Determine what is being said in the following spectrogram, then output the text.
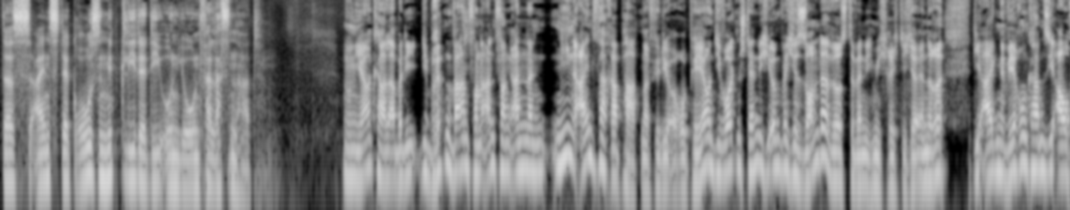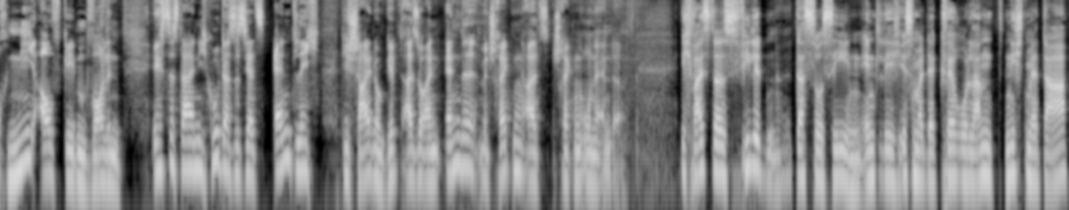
dass eins der großen Mitglieder die Union verlassen hat. Nun ja, Karl, aber die, die Briten waren von Anfang an nie ein einfacher Partner für die Europäer und die wollten ständig irgendwelche Sonderwürste, wenn ich mich richtig erinnere. Die eigene Währung haben sie auch nie aufgeben wollen. Ist es daher nicht gut, dass es jetzt endlich die Scheidung gibt, also ein Ende mit Schrecken als Schrecken ohne Ende? Ich weiß, dass viele das so sehen. Endlich ist mal der Querulant nicht mehr da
